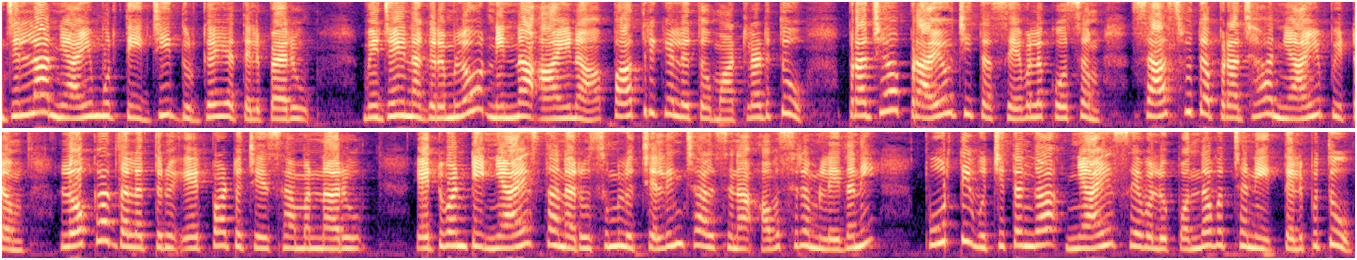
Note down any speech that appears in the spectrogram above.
జిల్లా న్యాయమూర్తి జి. దుర్గయ్య తెలిపారు. విజయనగరంలో నిన్న ఆయన పాత్రికేయులతో మాట్లాడుతూ ప్రజా ప్రాయోజిత సేవల కోసం శాశ్వత ప్రజా న్యాయపీఠం లోక్ ఏర్పాటు చేశామన్నారు. ఎటువంటి న్యాయస్థాన రుసుములు చెల్లించాల్సిన అవసరం లేదని పూర్తి ఉచితంగా న్యాయ సేవలు పొందవచ్చని తెలుపుతూ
